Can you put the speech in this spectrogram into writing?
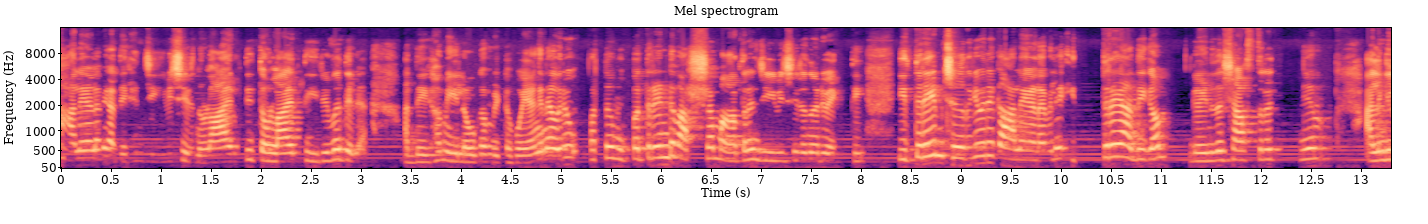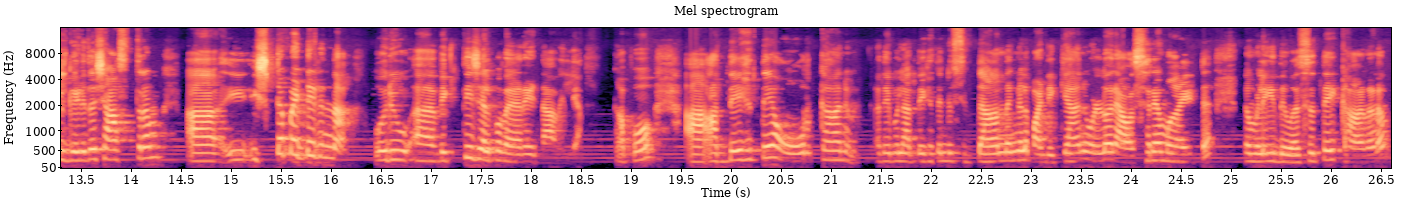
കാലയളവേ അദ്ദേഹം ജീവിച്ചിരുന്നുള്ളൂ. ആയിരത്തി തൊള്ളായിരത്തി ഇരുപതിൽ അദ്ദേഹം ഈ ലോകം വിട്ടുപോയി. അങ്ങനെ ഒരു പത്ത് മുപ്പത്തിരണ്ട് വർഷം മാത്രം ജീവിച്ചിരുന്ന ഒരു വ്യക്തി ഇത്രയും ചെറിയൊരു കാലയളവിൽ ഇത്രയധികം ഗണിതശാസ്ത്രജ്ഞം അല്ലെങ്കിൽ ഗണിതശാസ്ത്രം ഇഷ്ടപ്പെട്ടിരുന്ന ഒരു വ്യക്തി ചിലപ്പോൾ വേറെ ഉണ്ടാവില്ല. അപ്പോൾ അദ്ദേഹത്തെ ഓർക്കാനും അതേപോലെ അദ്ദേഹത്തിന്റെ സിദ്ധാന്തങ്ങൾ പഠിക്കാനും ഉള്ള ഒരു അവസരമായിട്ട് നമ്മൾ ഈ ദിവസത്തെ കാണണം.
